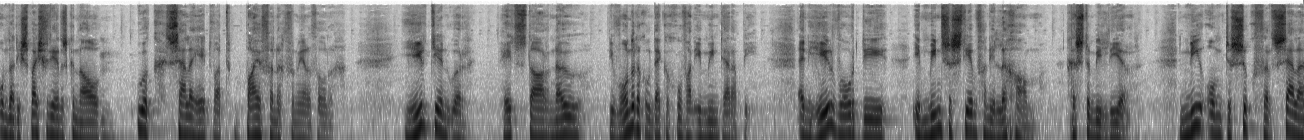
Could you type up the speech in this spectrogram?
omdat die spysverteringskanaal ook selle het wat baie vinnig vermenigvuldig. Hierteenoor het daar nou die wonderlike ontdekking gekom van immuunterapie. En hier word die immuunstelsel van die liggaam gestimuleer nie om te soek vir selle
